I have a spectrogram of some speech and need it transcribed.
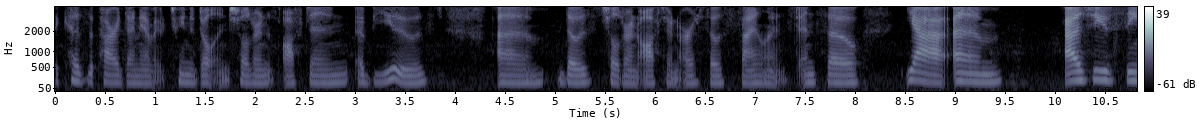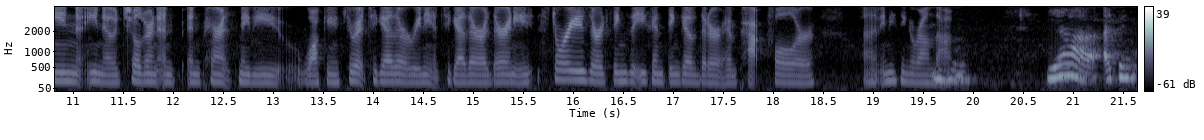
because the power dynamic between adult and children is often abused, um, those children often are so silenced. And so, yeah, um, as you've seen, you know, children and, and parents maybe walking through it together or reading it together, are there any stories or things that you can think of that are impactful or uh, anything around that? Mm-hmm. Yeah, I think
